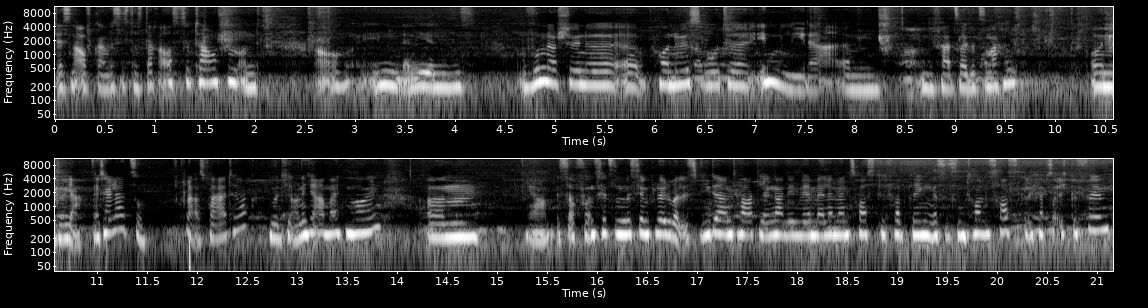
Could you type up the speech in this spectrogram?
dessen Aufgabe ist es, das Dach auszutauschen und auch in der Nähe dieses wunderschöne äh, pornös-rote Innenleder ähm, in die Fahrzeuge zu machen. Und äh, ja, der Taylor hat zu. Klar, ist Feiertag, würde ich auch nicht arbeiten wollen. Ähm, ja, ist auch für uns jetzt ein bisschen blöd, weil es wieder ein Tag länger, den wir im Elements Hostel verbringen. Es ist ein tolles Hostel, ich habe es euch gefilmt.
